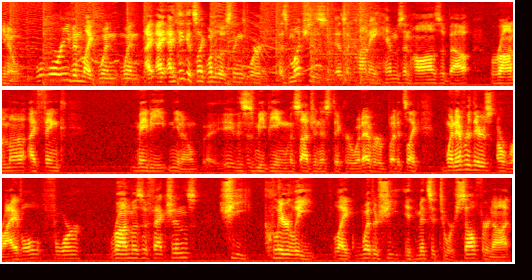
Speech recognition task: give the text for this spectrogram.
you know, or, or even like when when I, I think it's like one of those things where as much as as Akane hems and haws about Ranma, I think maybe you know eh, this is me being misogynistic or whatever, but it's like whenever there's a rival for Ranma's affections, she clearly like whether she admits it to herself or not,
